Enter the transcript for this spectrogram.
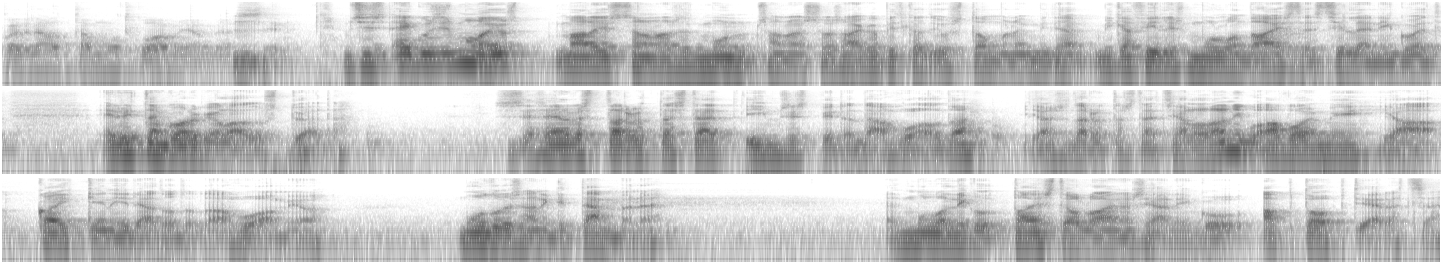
koitetaan ottaa muut huomioon myös Mm. mm. siinä. Mut siis, ei kun siis mulla on just, mä olin just sanonut, että mun sanoissa olisi aika pitkälti just tommonen, mitä, mikä fiilis mulla on taisteesta silleen, niin kuin, että erittäin korkealaatuista työtä. Siis se selvästi tarkoittaa sitä, että ihmisistä pidetään huolta, ja se tarkoittaa sitä, että siellä ollaan niin kuin avoimia, ja kaikkien ideat otetaan huomioon. Mulla tulisi ainakin tämmönen. Että mulla on niinku taistelu aina siellä niinku up top, tiedät sä,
